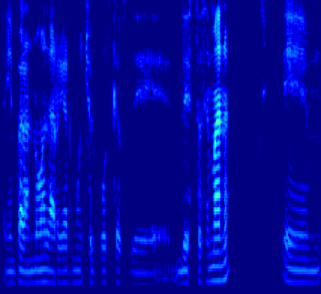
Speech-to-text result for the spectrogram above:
también para no alargar mucho el podcast de, esta semana. Em,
